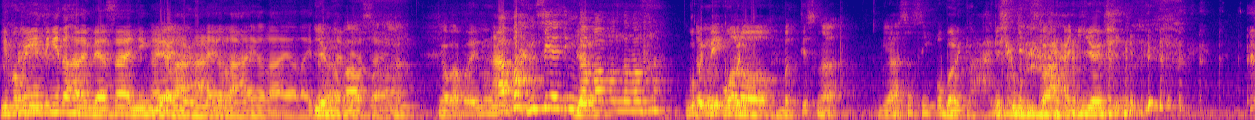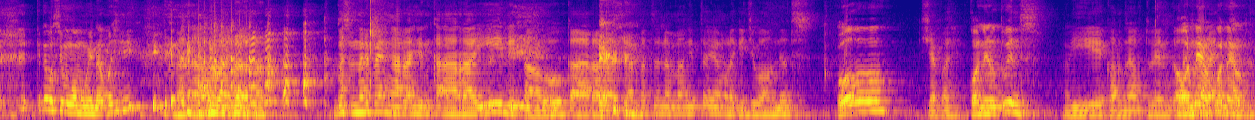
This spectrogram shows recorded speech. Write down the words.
Ih pokoknya intinya itu hal yang biasa anjing Iya, ayolah iya, iya. ayolah ayolah ayolah itu Iya hal yang biasa apa-apa. anjing Nggak apa-apa emang. apaan sih anjing nggak apa-apa nggak apa-apa Gue pengen gua kalau betis nggak biasa sih. Oh balik lagi sih ke betis lagi anjing. Kita masih mau ngomongin apa sih? tahu anjing gue sebenarnya pengen ngarahin ke arah ini tahu ke arah siapa tuh namanya itu yang lagi jual nudes Oh, Siapa? Cornell Twins. Oh iya, Cornell Twin. Cornell, Keren Cornell. sih.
